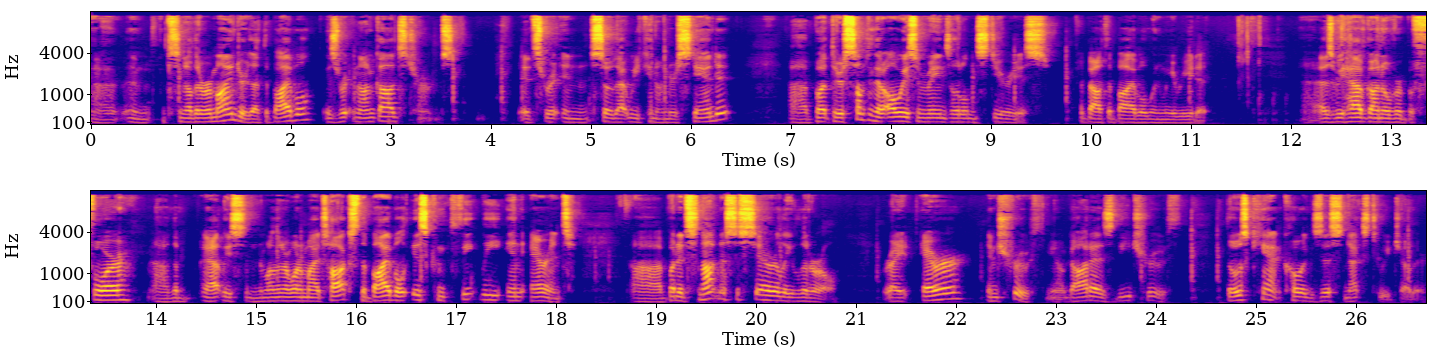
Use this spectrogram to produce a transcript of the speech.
uh, and it's another reminder that the Bible is written on God's terms. It's written so that we can understand it, uh, but there's something that always remains a little mysterious about the Bible when we read it. Uh, as we have gone over before, uh, the, at least in one of my talks, the Bible is completely inerrant, uh, but it's not necessarily literal, right? Error and truth, you know, God as the truth, those can't coexist next to each other.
